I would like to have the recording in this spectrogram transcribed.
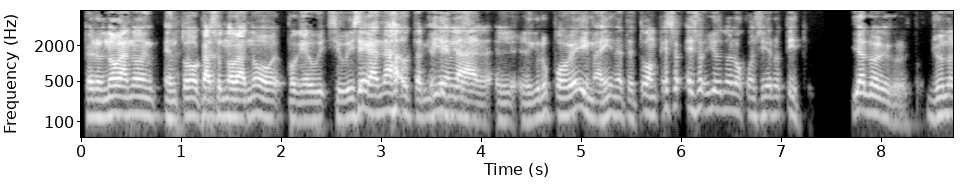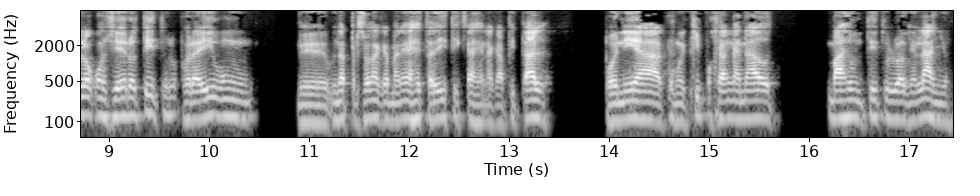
Pero no ganó, en, en todo caso no ganó, porque si hubiese ganado también la- el, el grupo B, imagínate tú, aunque eso, eso yo no lo considero título. Ya no le. Yo no lo considero título. Por ahí un, eh, una persona que maneja estadísticas en la capital ponía como equipos que han ganado más de un título en el año.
